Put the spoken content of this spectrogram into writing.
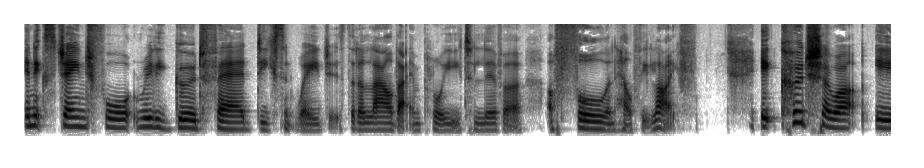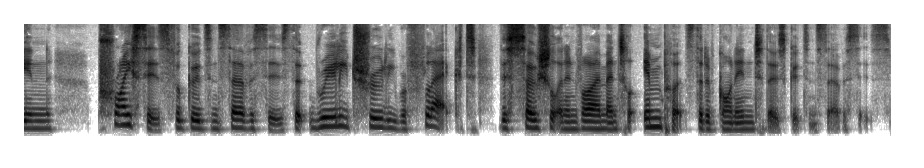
in exchange for really good, fair, decent wages that allow that employee to live a, a full and healthy life. It could show up in prices for goods and services that really truly reflect the social and environmental inputs that have gone into those goods and services.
